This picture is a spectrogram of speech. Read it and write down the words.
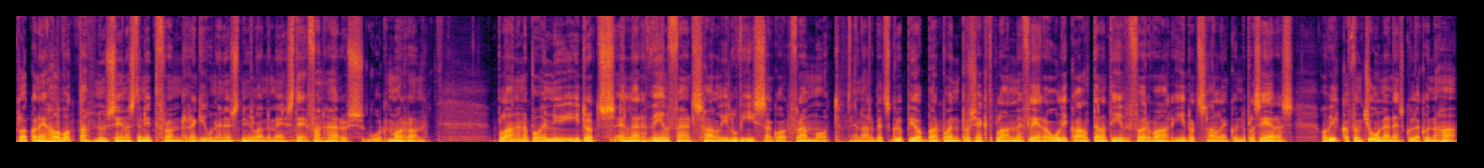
Klockan är halv åtta. Nu senaste nytt från regionen Östnyland med Stefan Härus. God morgon. Planerna på en ny idrotts eller välfärdshall i Lovisa går framåt. En arbetsgrupp jobbar på en projektplan med flera olika alternativ för var idrottshallen kunde placeras och vilka funktioner den skulle kunna ha.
